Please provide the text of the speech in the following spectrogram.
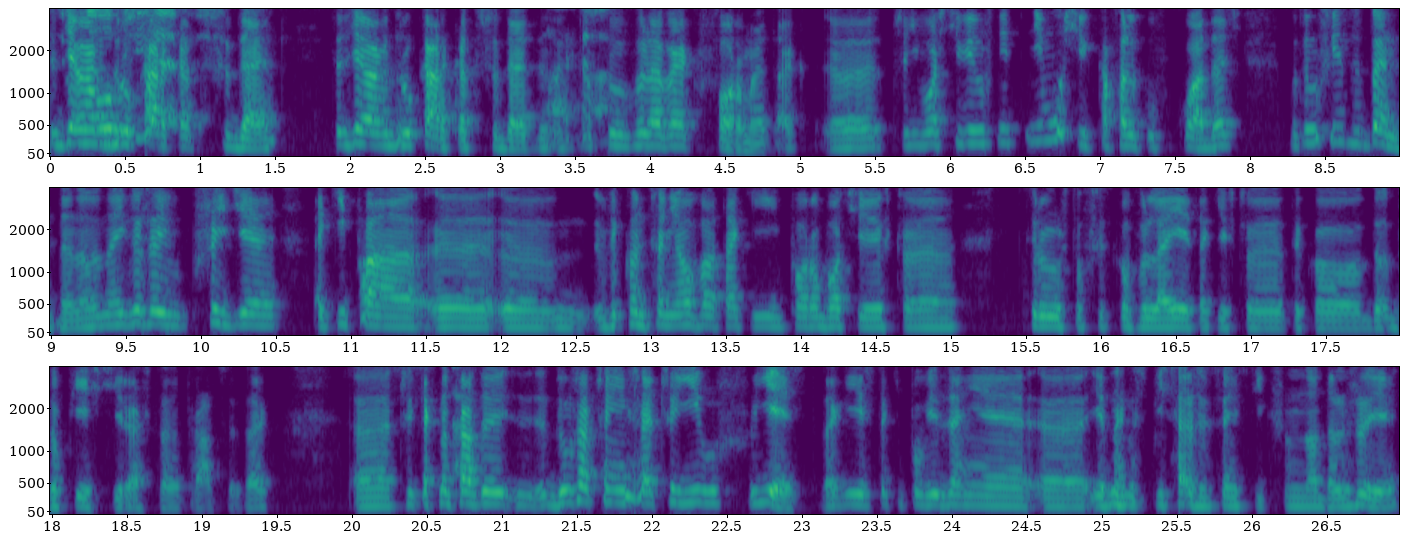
to działa jak drukarka 3D to działa jak drukarka 3D, tak, po prostu tak. wylewa jak formę, tak? E, czyli właściwie już nie, nie musi kafelków układać, bo to już jest zbędne. No, najwyżej przyjdzie ekipa e, e, wykończeniowa, taki po robocie jeszcze, który już to wszystko wyleje, tak jeszcze tylko do, dopieści resztę pracy, tak? Czyli tak naprawdę duża część rzeczy już jest. Tak? Jest takie powiedzenie jednego z pisarzy science fiction, nadal żyje,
